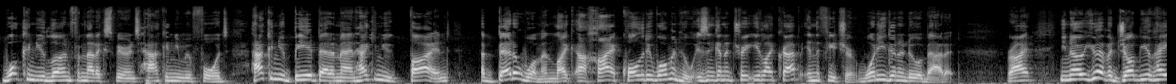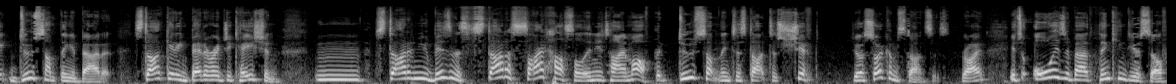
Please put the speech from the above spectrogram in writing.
What can you learn from that experience? How can you move forward? How can you be a better man? How can you find a better woman, like a higher quality woman who isn't going to treat you like crap in the future? What are you going to do about it? Right? You know, you have a job you hate, do something about it. Start getting better education. Mm, start a new business. Start a side hustle in your time off, but do something to start to shift your circumstances, right? It's always about thinking to yourself,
